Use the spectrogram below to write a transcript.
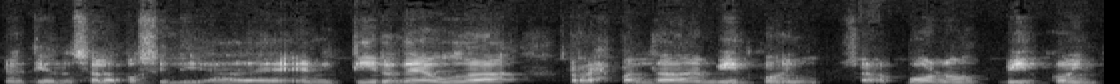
entiéndase la posibilidad de emitir deuda respaldada en Bitcoin, o sea, bonos Bitcoin,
